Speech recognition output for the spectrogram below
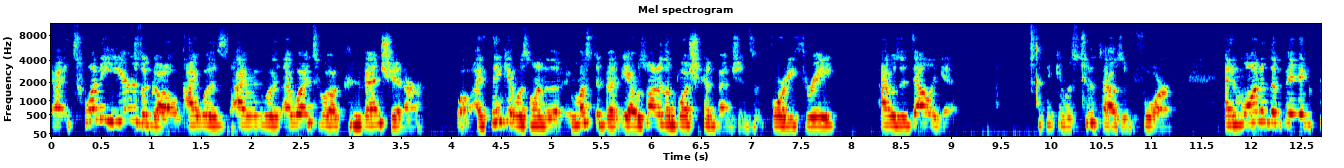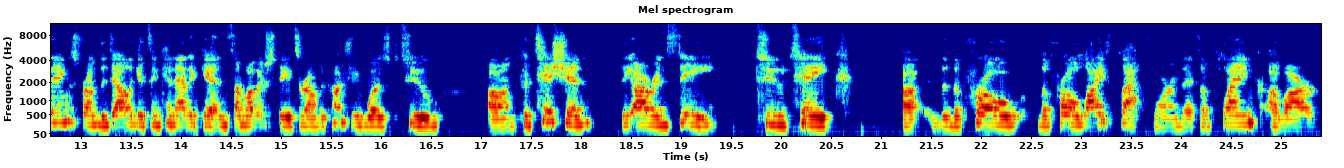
uh, 20 years ago, I was I was I went to a convention, or well, I think it was one of the. It must have been yeah, it was one of the Bush conventions in 43. I was a delegate. I think it was 2004. And one of the big things from the delegates in Connecticut and some other states around the country was to um, petition the RNC to take uh, the, the pro the pro life platform that's a plank of our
